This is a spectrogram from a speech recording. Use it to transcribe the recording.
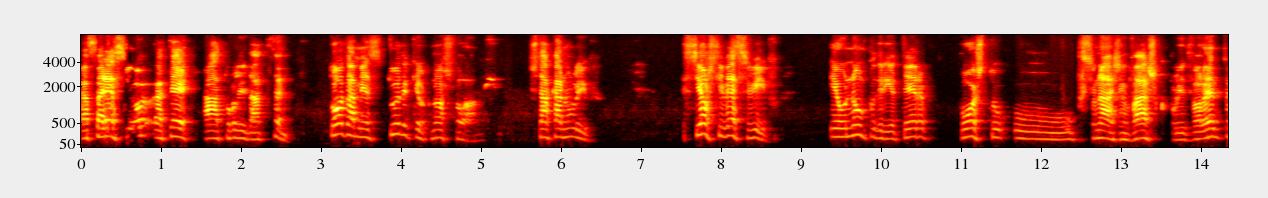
aparece até à atualidade. Portanto, toda a tudo aquilo que nós falamos está cá no livro. Se ele estivesse vivo, eu não poderia ter posto o, personagem Vasco Polivalente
